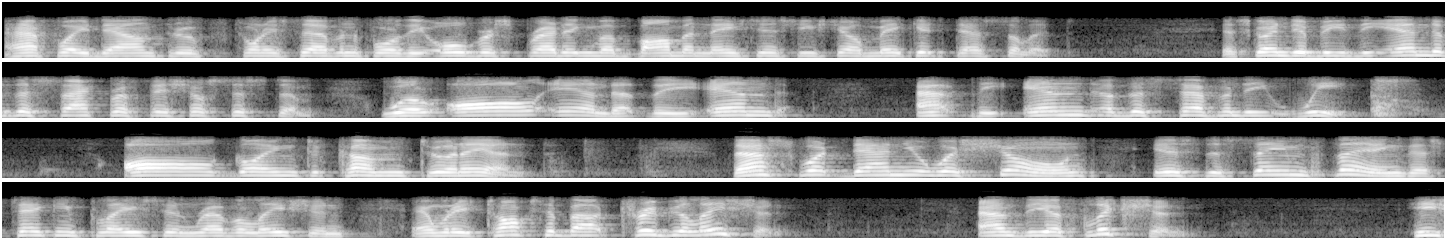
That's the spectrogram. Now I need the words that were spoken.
halfway down through 27 for the overspreading of abominations she shall make it desolate. It's going to be the end of the sacrificial system. Will all end at the end at the end of the 70 weeks? All going to come to an end that's what daniel was shown is the same thing that's taking place in revelation and when he talks about tribulation and the affliction he's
